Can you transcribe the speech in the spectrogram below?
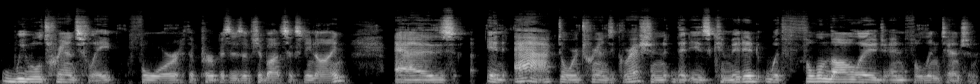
we will translate for the purposes of Shabbat 69 as an act or transgression that is committed with full knowledge and full intention.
